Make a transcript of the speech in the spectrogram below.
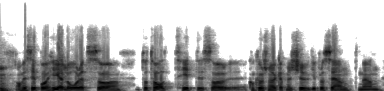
om vi ser på helåret så totalt hittills eh, har konkursen ökat med 20 procent men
